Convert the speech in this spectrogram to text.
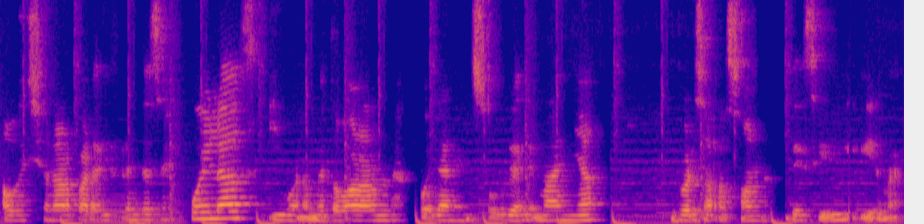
audicionar para diferentes escuelas y bueno, me tomaron una escuela en el sur de Alemania y por esa razón decidí irme.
